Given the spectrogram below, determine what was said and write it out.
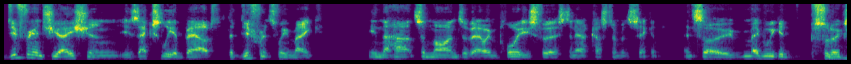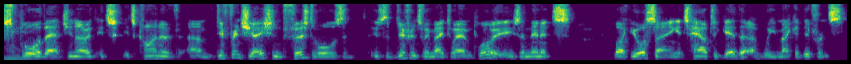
differentiation is actually about the difference we make in the hearts and minds of our employees first and our customers second. And so maybe we could sort of explore that. You know, it's it's kind of um, differentiation. First of all, is the, is the difference we make to our employees, and then it's like you're saying, it's how together we make a difference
